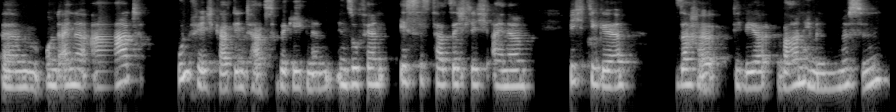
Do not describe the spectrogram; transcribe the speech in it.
ähm, und eine Art Unfähigkeit, den Tag zu begegnen. Insofern ist es tatsächlich eine wichtige Sache, die wir wahrnehmen müssen,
